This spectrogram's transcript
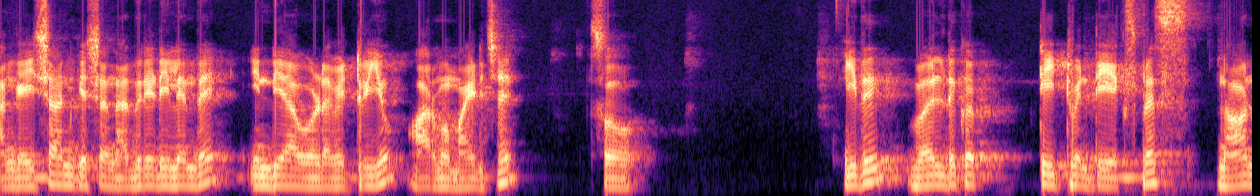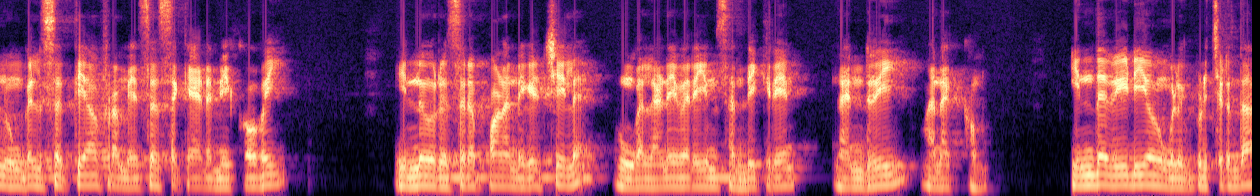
அங்கே இஷான் கிஷன் அதிரடியிலேருந்தே இந்தியாவோட வெற்றியும் ஆரம்பமாயிடுச்சு. ஸோ இது World Cup T twenty express நான் உங்கள் Sathya from SS academy Kovai. இன்னொரு சிறப்பான நிகழ்ச்சியில் உங்கள் அனைவரையும் சந்திக்கிறேன். நன்றி வணக்கம். இந்த வீடியோ உங்களுக்கு பிடிச்சிருந்தா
